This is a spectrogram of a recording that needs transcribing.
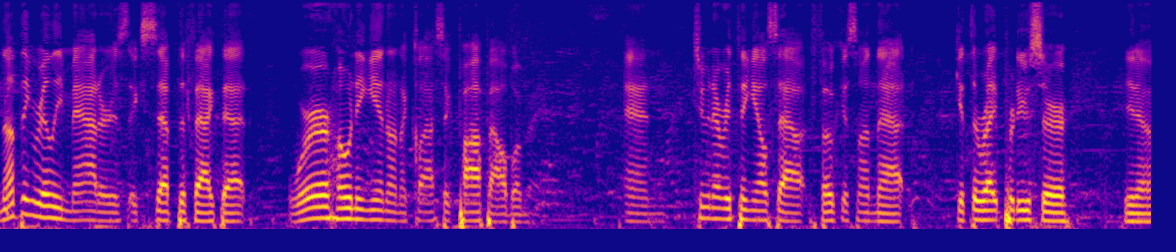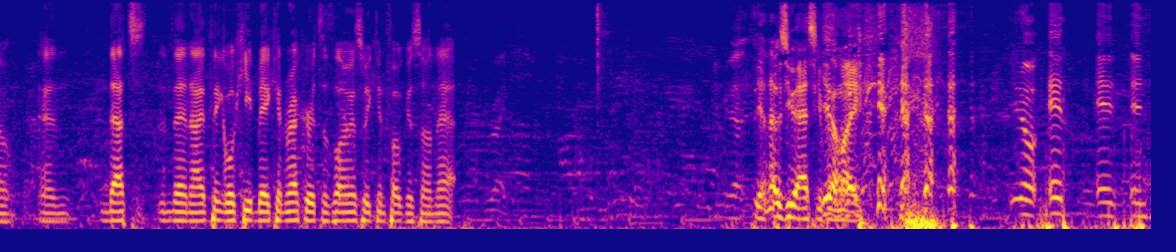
nothing really matters except the fact that we're honing in on a classic pop album and tune everything else out, focus on that, get the right producer, you know, and that's and then I think we'll keep making records as long as we can focus on that. Yeah, that was you asking for the mic. you know, and and and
